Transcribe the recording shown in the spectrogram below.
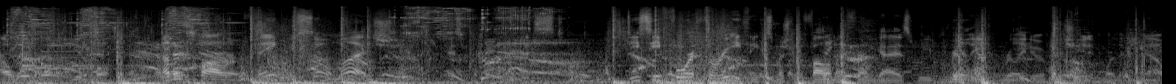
Oh wow, beautiful. Another follow. Thank you so much. You guys are the best. DC43, thank you so much for the follow, my friend, guys. We really, really do appreciate it more than you know.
